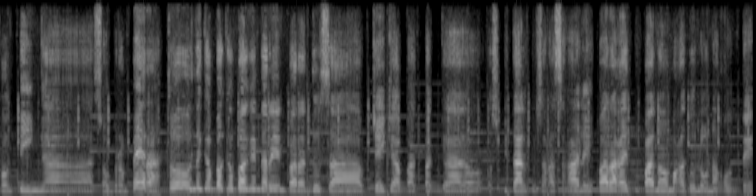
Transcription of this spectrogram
konting ah, sobrang pera. So, nag-ambag-ambagan na rin para doon sa check-up at pag-hospital kung sakasakali para kahit paano makatulong ng konti.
